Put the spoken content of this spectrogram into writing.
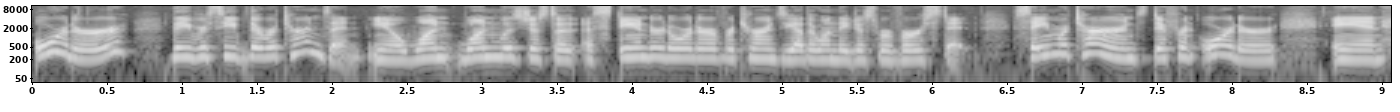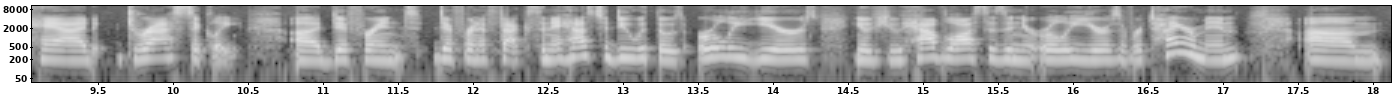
order they received their returns in. You know, one one was just a, a, standard order of returns, the other one they just reversed it. Same returns, different order, and had drastically uh, different different effects. And it has to do with those early years. You know, if you have losses in your early years of retirement. Um,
